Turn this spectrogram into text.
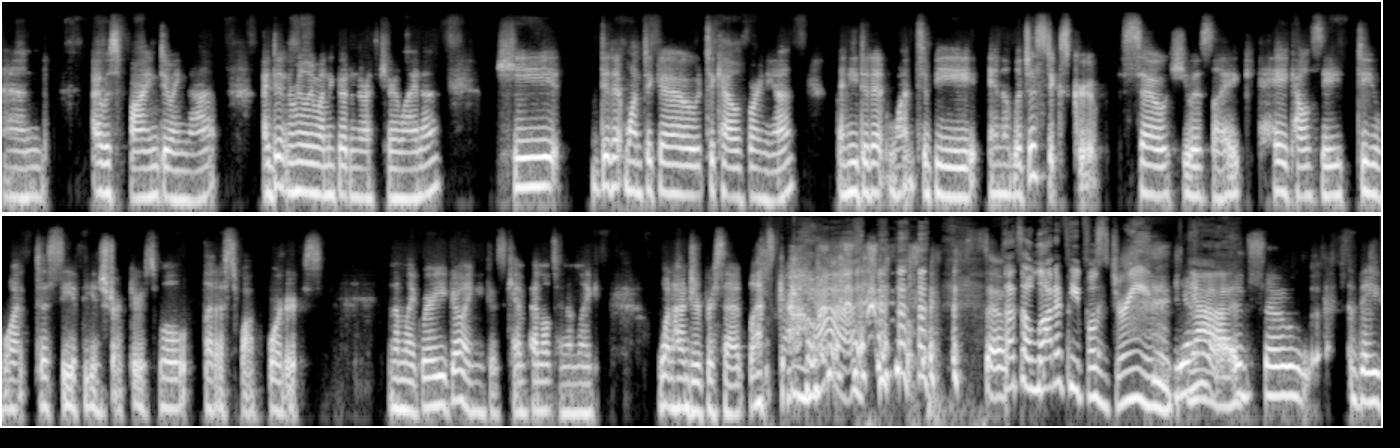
and I was fine doing that. I didn't really want to go to North Carolina. He didn't want to go to California and he didn't want to be in a logistics group. So he was like, Hey, Kelsie, do you want to see if the instructors will let us swap orders? And I'm like, Where are you going? He goes, Camp Pendleton. I'm like, 100%. Let's go. Yeah. so that's a lot of people's dream. Yeah, yeah. And so they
